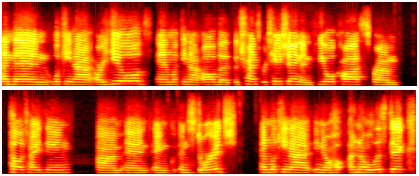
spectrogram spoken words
and then looking at our yields and looking at all the, the transportation and fuel costs from pelletizing um, and, and, and storage and looking at you know an holistic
